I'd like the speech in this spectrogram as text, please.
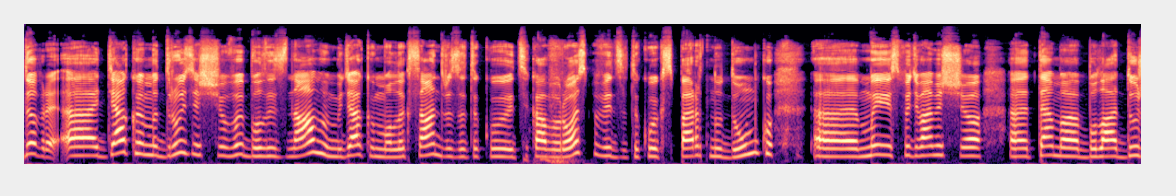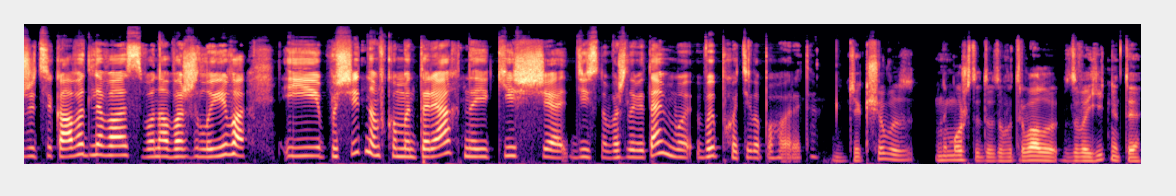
Добре, е, дякуємо, друзі, що ви були з нами. Ми дякуємо Олександру за таку цікаву розповідь, за таку експертну думку. Е, Ми сподіваємося, що е, тема була дуже цікава для вас, вона важлива. І пишіть нам в коментарях, на які ще дійсно важливі теми ви б хотіли поговорити. Якщо ви не можете довготривало завагітніти,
